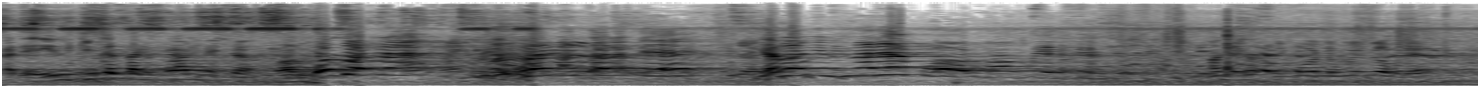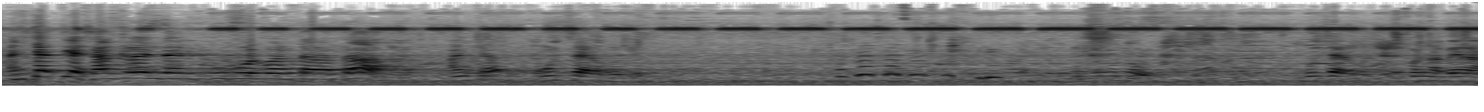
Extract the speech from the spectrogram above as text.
ಕಡೆ ಏನು ಕಿಂಕತ್ತಾಗಿ ಮಾಡ್ಲಿಕ್ಕ ಒಂದು ಅಟ್ರೆ ಫ್ರೈ ಮಾಡ್ತಾರಂತೆ. ಎಲ್ಲ ನಿನ್ನನೇ ಅಂಚತ್ಯ ಸಂಕ್ರಾಂತಿ ಪೂ ಬಂತಾರಂತ ಅಂಚ ಮೂಸಾರ ಹೋಗಿ ಮೂಸಾರ ಹೋಗಿ ಪುಣ್ಣ ಬೇರೆ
